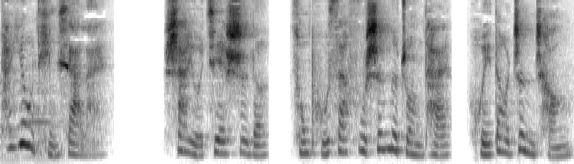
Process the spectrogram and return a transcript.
他又停下来，煞有介事的从菩萨附身的状态回到正常，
